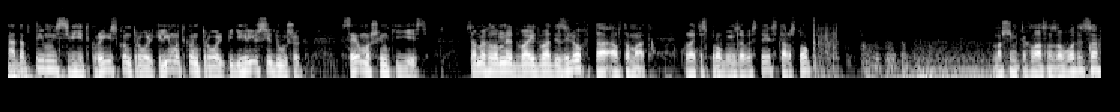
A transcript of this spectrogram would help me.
Адаптивний світ, круїз-контроль, клімат-контроль, підігрів сідушок. Все в машинці є. Саме головне 2,2 дизельок та автомат. Давайте спробуємо завести. Старт-стоп. Машинка класно заводиться.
